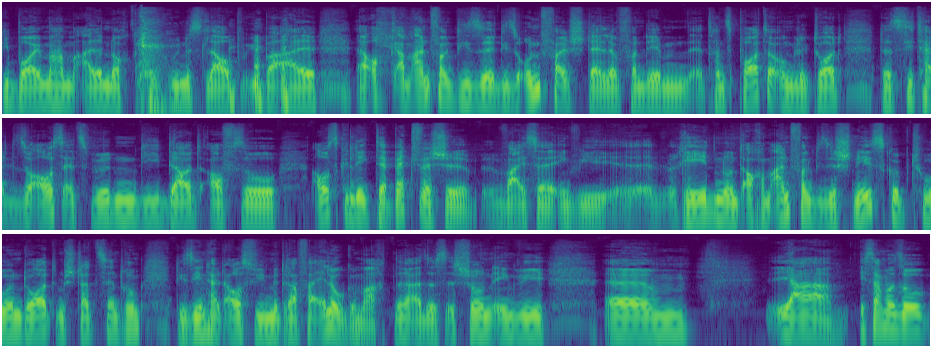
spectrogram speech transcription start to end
Die Bäume haben alle noch äh, grünes Laub überall. Äh, auch am Anfang diese, diese Unfallstelle von dem äh, Transporterunglück dort, das sieht halt so aus, als würden die dort auf so ausgelegter Bettwäsche weißer irgendwie äh, reden. Und auch am Anfang diese Schneeskulpturen dort im Stadtzentrum, die sehen halt aus wie mit Raffaello gemacht. Ne? Also es ist schon irgendwie, ähm, ja, ich sag mal so,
